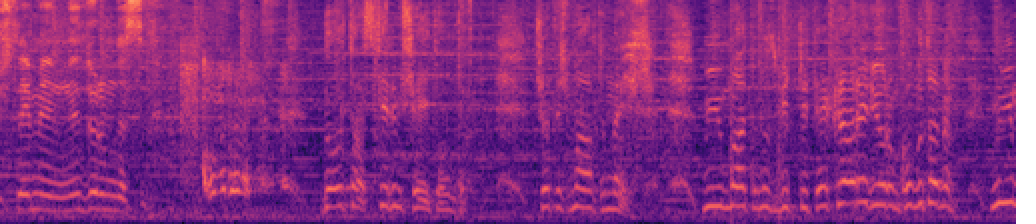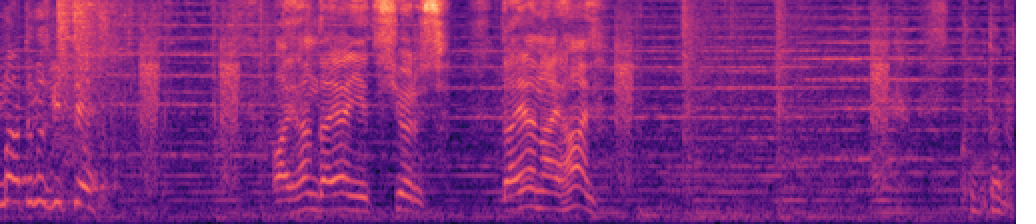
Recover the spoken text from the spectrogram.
Üsteğmenim ne durumdasın? Dört askerim şehit oldu. Çatışma altındayız. Mühimmatımız bitti. Tekrar ediyorum komutanım. Mühimmatımız bitti. Ayhan dayan yetişiyoruz. Dayan Ayhan. Komutanım.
